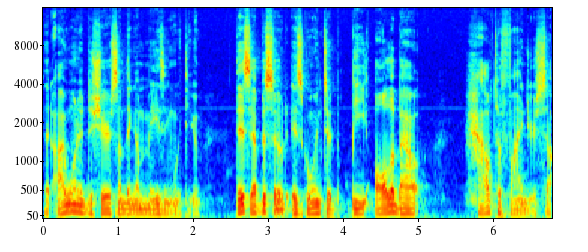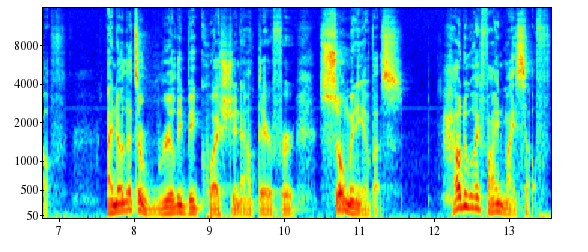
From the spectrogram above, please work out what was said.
that I wanted to share something amazing with you. This episode is going to be all about how to find yourself. I know that's a really big question out there for so many of us. How do I find myself?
